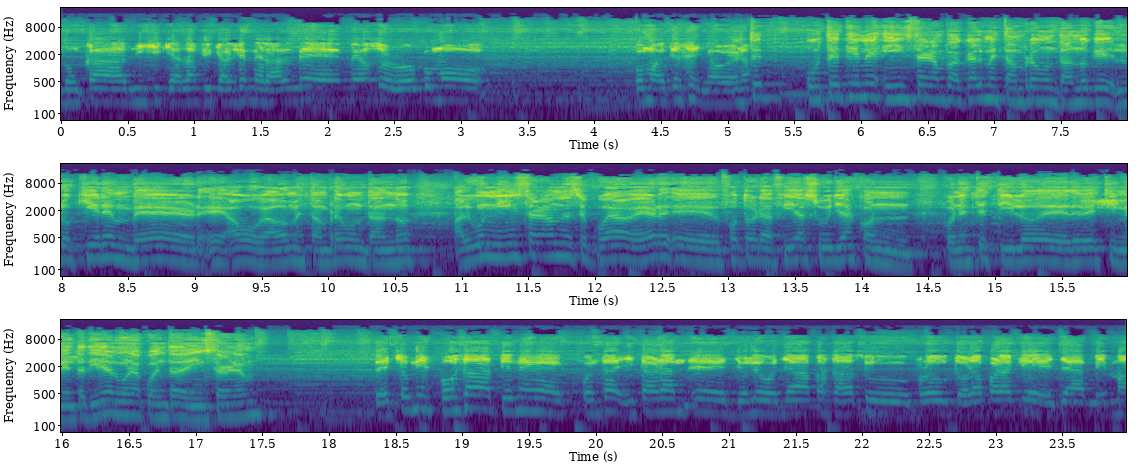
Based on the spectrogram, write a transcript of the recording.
Nunca, ni siquiera la Fiscal General me, observó como, como este señor, Usted, tiene Instagram para acá, me están preguntando que lo quieren ver, eh, abogado, me están preguntando. ¿Algún Instagram donde se pueda ver eh, fotografías suyas con, con este estilo de, de vestimenta? ¿Tiene alguna cuenta de Instagram? De hecho, mi esposa tiene cuenta de Instagram. Eh, yo le voy a pasar a su productora para que ella misma,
